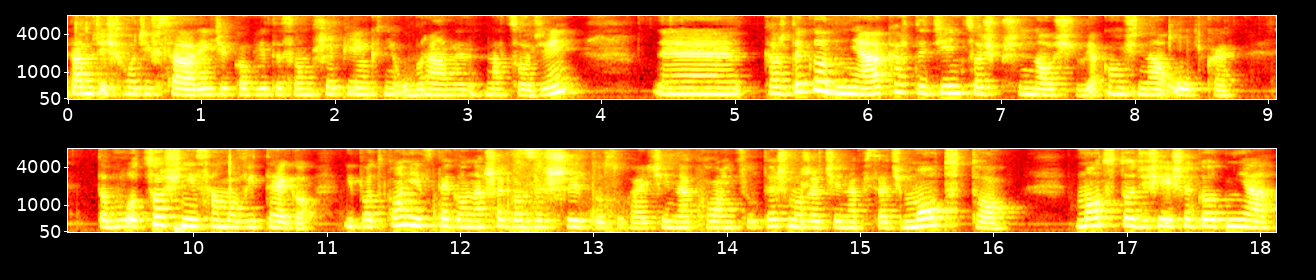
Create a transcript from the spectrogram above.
Tam gdzieś chodzi w sari, gdzie kobiety są przepięknie ubrane na co dzień E, każdego dnia, każdy dzień coś przynosił, jakąś naukę. To było coś niesamowitego. I pod koniec tego naszego zeszytu, słuchajcie, na końcu też możecie napisać motto. Motto dzisiejszego dnia.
